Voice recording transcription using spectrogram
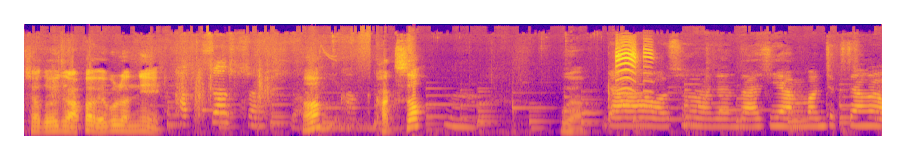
자 너희들 아빠 왜 불렀니? 각 썼어. 어? 각서? 응. 뭐야 나어 수선은 다시 한번 책상을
